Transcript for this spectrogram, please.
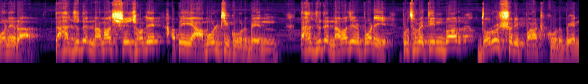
বোনেরা তাহাজুদের নামাজ শেষ হলে আপনি এই আমলটি করবেন। তাহাজুদের নামাজের পরে প্রথমে তিনবার দরুদ শরীফ পাঠ করবেন।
